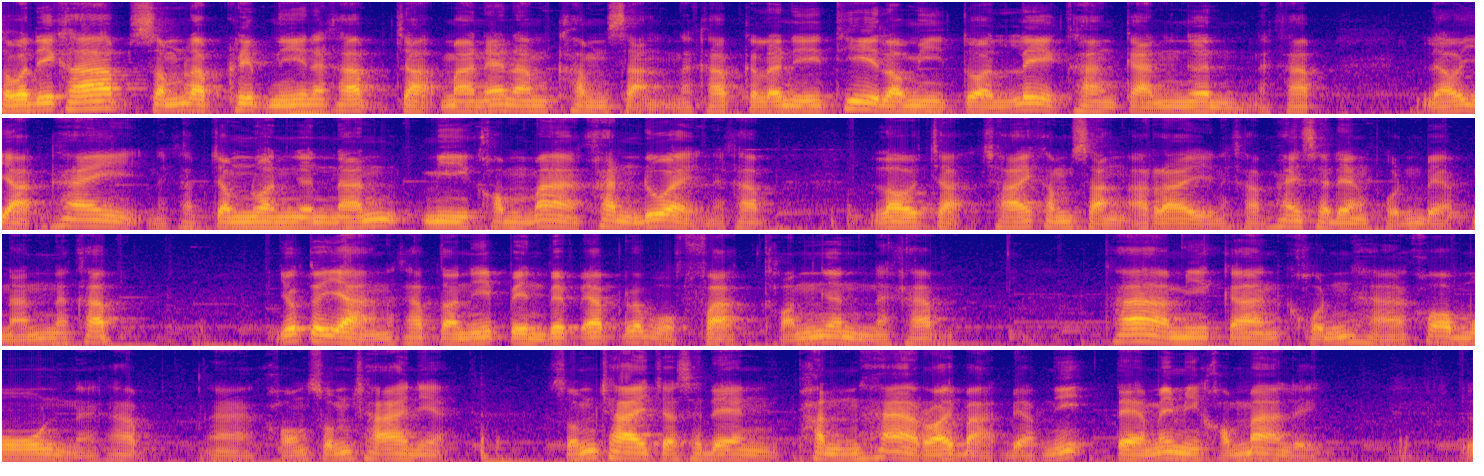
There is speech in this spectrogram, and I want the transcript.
สวัสดีครับสำหรับคลิปนี้นะครับจะมาแนะนำคำสั่งนะครับ กรณีที่เรามีตัวเลขทางการเงินนะครับ แล้วอยากให้นะครับจำนวนเงินนั้นมีคอมมาขั้นด้วยนะครับ เราจะใช้คำสั่งอะไรนะครับ ให้แสดงผลแบบนั้นนะครับ ยกตัวอย่างนะครับ ตอนนี้เป็นเว็บแอประบบฝากถอนเงินนะครับ ถ้ามีการค้นหาข้อมูลนะครับอของสมชายเนี่ยสมชายจะแสดง 1,500 บาทแบบนี้ แต่ไม่มีคอมมาเลย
